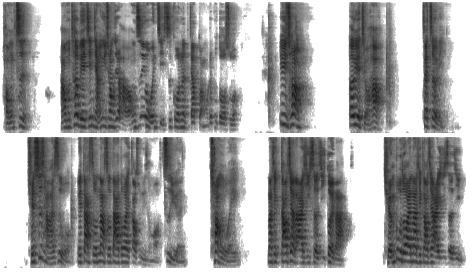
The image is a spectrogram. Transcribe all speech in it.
宏志，好，我们特别先讲豫创就好，宏志因为我们解释过，那比较短，我就不多说，豫创。二月九号，在这里，全市场还是我，因为那时候那时候大家都在告诉你什么智源、创维那些高价的 IC 设计，对吧？全部都在那些高价 IC 设计，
